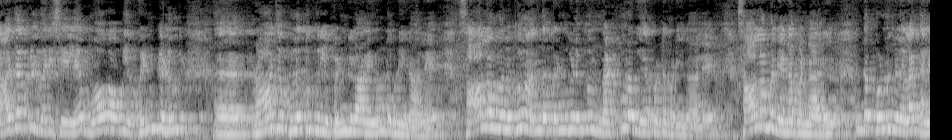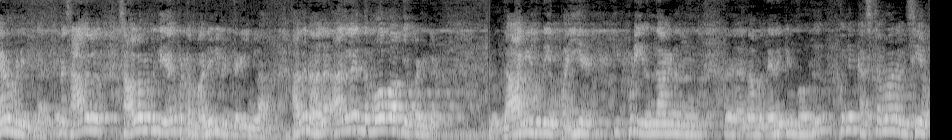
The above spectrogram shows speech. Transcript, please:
ராஜாக்கள் வரிசையில் மோவாபிய பெண்களும் ராஜ குலத்துக்குரிய பெண்களாக இருந்தபடினாலே சாலமனுக்கும் அந்த பெண்களுக்கும் நட்புறவு ஏற்பட்டபடினாலே சாலமன் என்ன பண்ணார்? இந்த பொண்ணுங்களை எல்லாம் கல்யாணம் பண்ணியிருக்கிறார். ஏன்னா சாதல் சாலமனுக்கு ஏகப்பட்ட மனைவிகள் தெரியுங்களா? அதனால் அதில் இந்த மோவாபிய பெண்கள். தாவீதுடைய பையன் இப்படி இருந்தாங்கன்னு நம்ம நினைக்கும் போது கொஞ்சம் கஷ்டமான விஷயம்.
